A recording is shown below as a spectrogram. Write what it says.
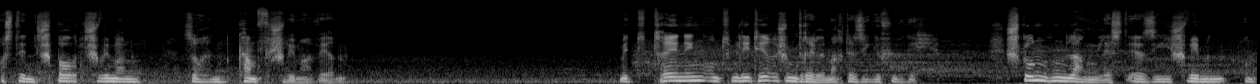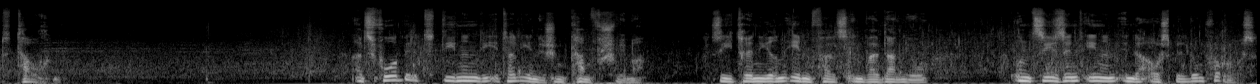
Aus den Sportschwimmern sollen Kampfschwimmer werden. Mit Training und militärischem Drill macht er sie gefügig. Stundenlang lässt er sie schwimmen und tauchen. Als Vorbild dienen die italienischen Kampfschwimmer. Sie trainieren ebenfalls in Valdagno und sie sind ihnen in der Ausbildung voraus.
